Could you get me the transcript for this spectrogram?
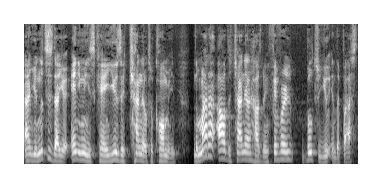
and you notice that your enemies can use a channel to come in, no matter how the channel has been favorable to you in the past,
